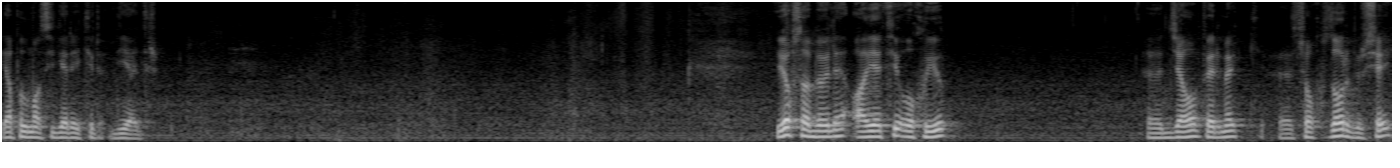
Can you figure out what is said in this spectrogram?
yapılması gerekir diyedir. Yoksa böyle ayeti okuyup cevap vermek e, çok zor bir şey.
